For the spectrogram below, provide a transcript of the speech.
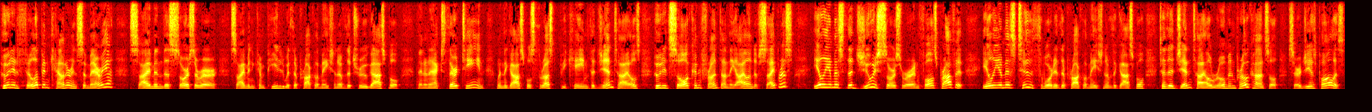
Who did Philip encounter in Samaria? Simon the sorcerer. Simon competed with the proclamation of the true gospel. Then in Acts 13, when the gospel's thrust became the Gentiles, who did Saul confront on the island of Cyprus? Elymas the Jewish sorcerer and false prophet. Elymas too thwarted the proclamation of the gospel to the Gentile Roman proconsul, Sergius Paulus.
